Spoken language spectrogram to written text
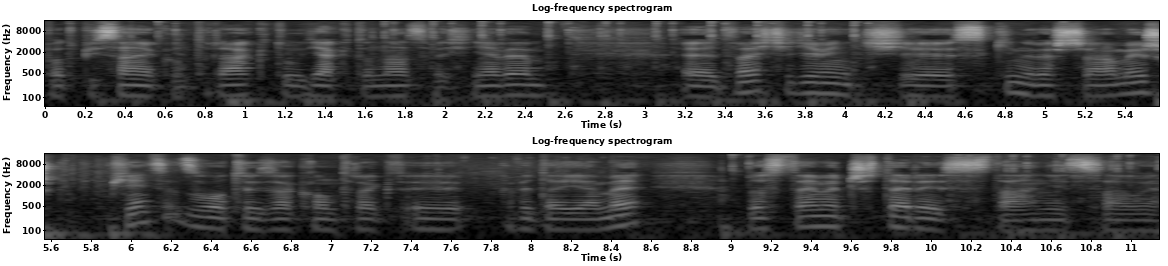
podpisanie kontraktu, jak to nazwać, nie wiem. E, 29 e, skinów jeszcze mamy, już 500 zł za kontrakt y, wydajemy, dostajemy 400 niecałe.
